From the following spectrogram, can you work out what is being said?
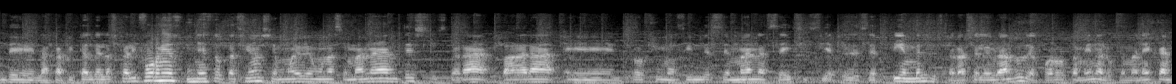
de la capital de las Californias. En esta ocasión se mueve una semana antes, estará para el próximo fin de semana 6 y 7 de septiembre se estará celebrando de acuerdo también a lo que manejan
